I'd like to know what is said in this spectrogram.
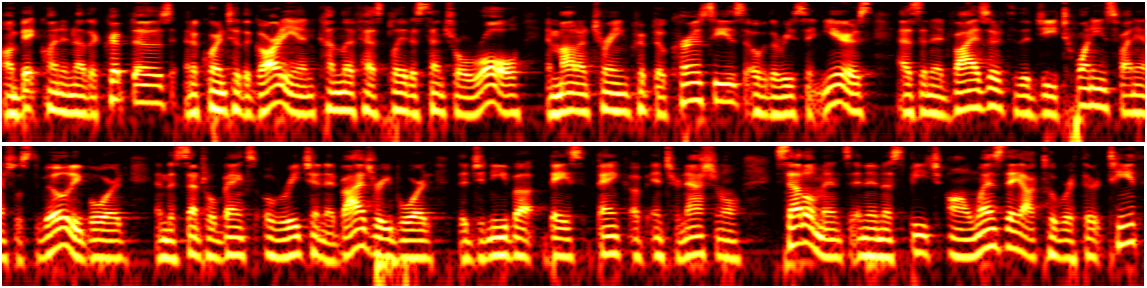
on Bitcoin and other cryptos, and according to The Guardian, Cunliffe has played a central role in monitoring cryptocurrencies over the recent years years as an advisor to the G20's Financial Stability Board and the Central Bank's Overreaching Advisory Board, the Geneva-based Bank of International Settlements. And in a speech on Wednesday, October 13th,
